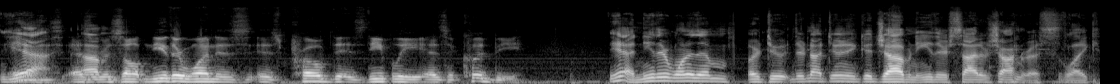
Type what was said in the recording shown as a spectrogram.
Yeah. And as um, a result, neither one is is probed as deeply as it could be. Yeah, neither one of them are do. They're not doing a good job in either side of genres. Like,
